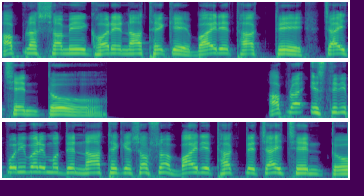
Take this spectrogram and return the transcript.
আপনার স্বামী ঘরে না থেকে বাইরে থাকতে চাইছেন তো? আপনার স্ত্রী পরিবারের মধ্যে না থেকে সবসময় বাইরে থাকতে চাইছেন তো?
